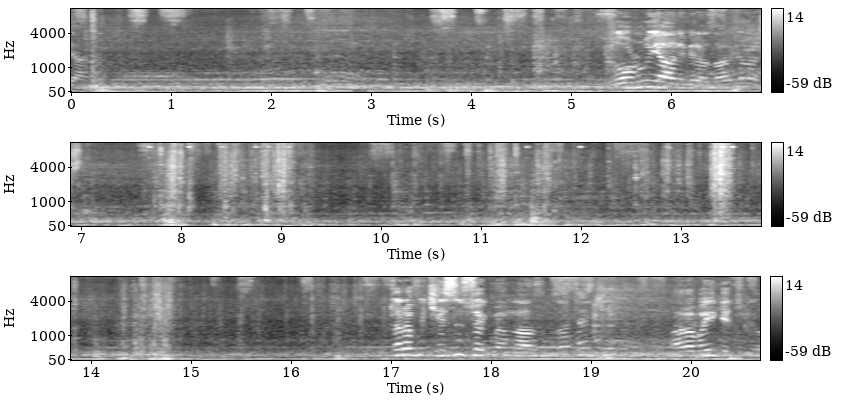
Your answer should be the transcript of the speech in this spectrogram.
Yani. Zorlu yani biraz arkadaşlar. Bu tarafı kesin sökmem lazım zaten ki arabayı getiriyorum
